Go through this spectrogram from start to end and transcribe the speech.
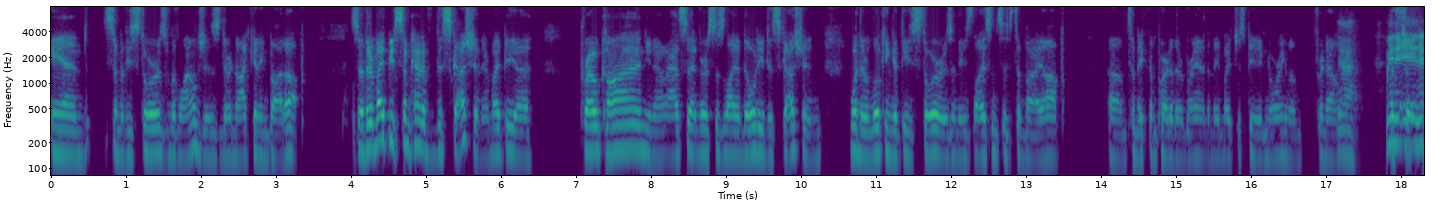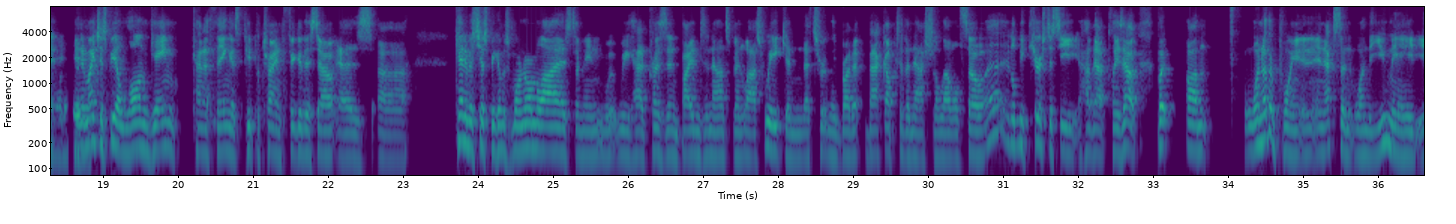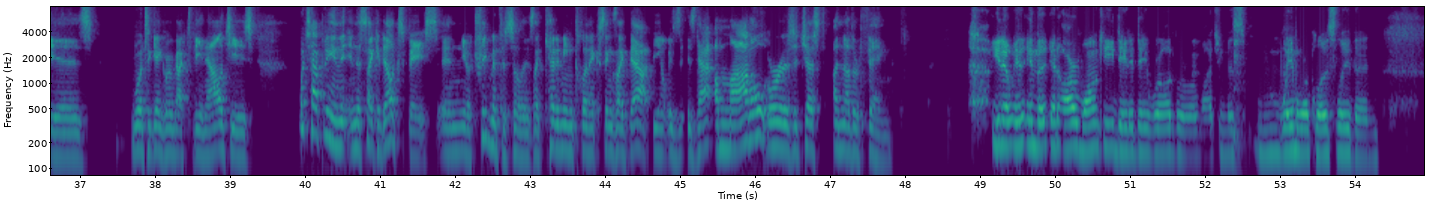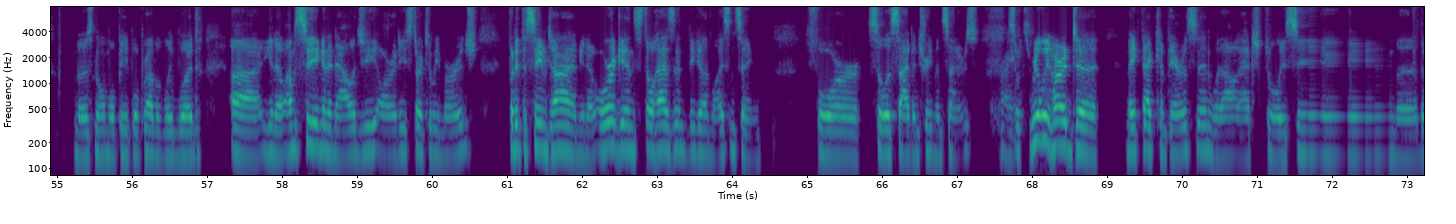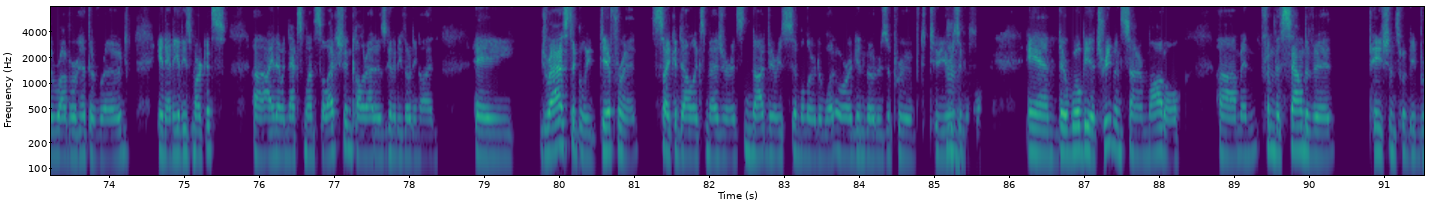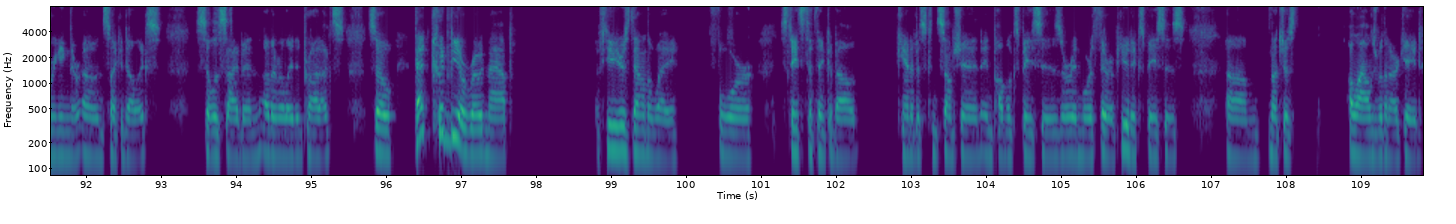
And some of these stores with lounges, they're not getting bought up. So there might be some kind of discussion. There might be a pro con, you know, asset versus liability discussion when they're looking at these stores and these licenses to buy up um, to make them part of their brand, and they might just be ignoring them for now. Yeah. I mean, and, it, and it might just be a long game kind of thing as people try and figure this out as uh, cannabis just becomes more normalized. I mean, we had President Biden's announcement last week, and that certainly brought it back up to the national level. So uh, it'll be curious to see how that plays out. But um, one other point, an excellent one that you made is once again going back to the analogies. What's happening in the, in the psychedelic space and you know treatment facilities like ketamine clinics, things like that? You know, is is that a model or is it just another thing? You know, in, in the in our wonky day to day world where we're watching this way more closely than most normal people probably would. Uh, you know, I'm seeing an analogy already start to emerge but at the same time, you know, Oregon still hasn't begun licensing for psilocybin treatment centers. Right. So it's really hard to make that comparison without actually seeing the, the rubber hit the road in any of these markets. Uh, I know in next month's election, Colorado is going to be voting on a drastically different psychedelics measure. It's not very similar to what Oregon voters approved two years mm. ago. And there will be a treatment center model. Um, and from the sound of it, patients would be bringing their own psychedelics, psilocybin, other related products. So that could be a roadmap a few years down the way for states to think about cannabis consumption in public spaces or in more therapeutic spaces, um, not just a lounge with an arcade.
